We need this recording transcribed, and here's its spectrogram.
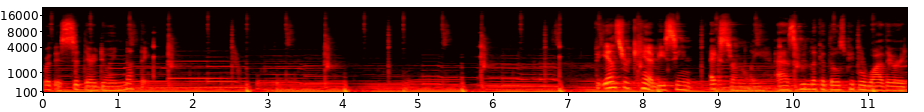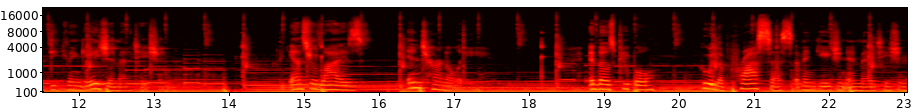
where they sit there doing nothing? Answer can't be seen externally as we look at those people while they are deeply engaged in meditation. The answer lies internally in those people who, in the process of engaging in meditation,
